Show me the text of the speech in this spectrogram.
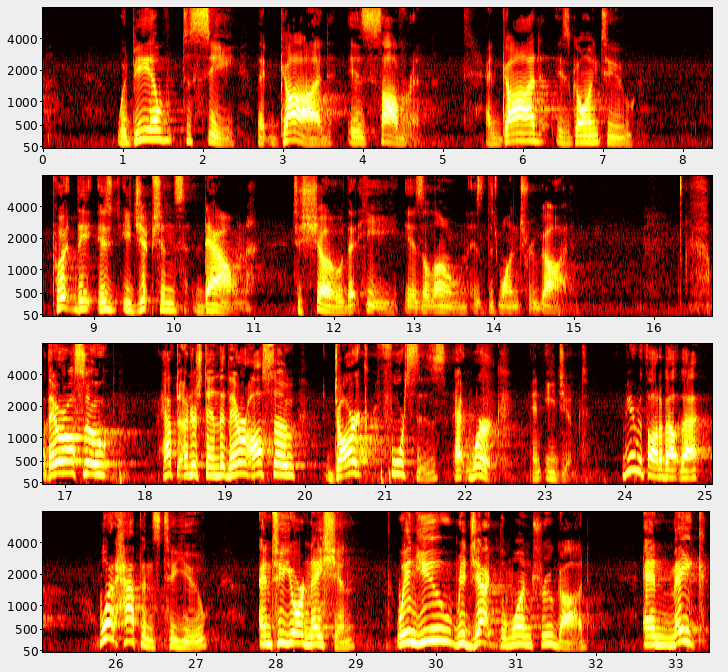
would be able to see that God is sovereign and God is going to put the Egyptians down to show that He is alone, is the one true God. But they are also have to understand that there are also dark forces at work in Egypt. Have you ever thought about that? What happens to you and to your nation when you reject the one true God and make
